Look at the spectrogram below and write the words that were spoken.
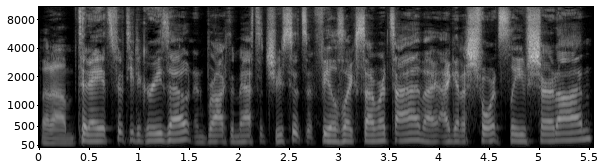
But um, today it's 50 degrees out in Brockton, Massachusetts. It feels like summertime. I, I got a short sleeve shirt on.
